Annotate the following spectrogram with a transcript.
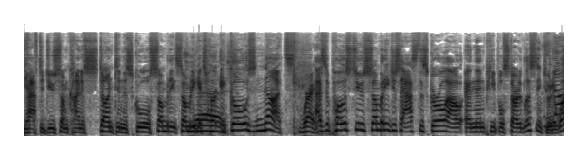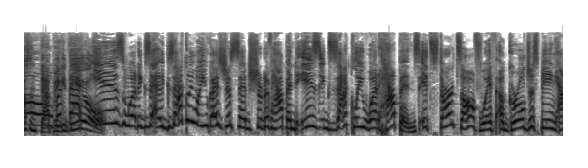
have to do some kind of stunt in the school. Somebody somebody gets hurt. It goes nuts. Right. As opposed to somebody just asked this girl out and then people started listening to it. No, it wasn't that big a that deal. Is what exa- exactly what you guys just said should have happened is exactly what happens. It starts off with a girl just being asked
